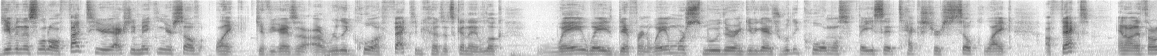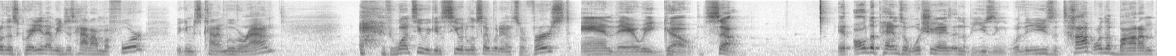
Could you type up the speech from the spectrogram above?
given this little effect here, you're actually making yourself, like, give you guys a, a really cool effect because it's going to look way, way different, way more smoother, and give you guys really cool, almost facet, texture, silk-like effect. And when I throw this gradient that we just had on before, we can just kind of move around. If we want to, we can see what it looks like when it's reversed, and there we go. So, it all depends on what you guys end up using, whether you use the top or the bottom.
